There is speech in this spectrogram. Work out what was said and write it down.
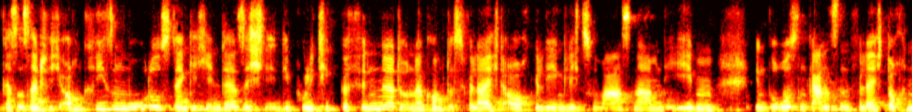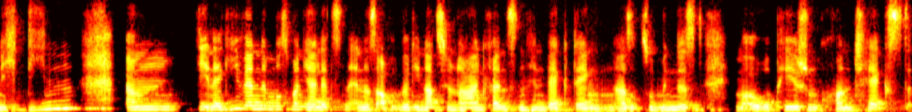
Das ist natürlich auch ein Krisenmodus, denke ich, in der sich die Politik befindet. Und dann kommt es vielleicht auch gelegentlich zu Maßnahmen, die eben dem großen Ganzen vielleicht doch nicht dienen. Ähm, die Energiewende muss man ja letzten Endes auch über die nationalen Grenzen hinweg denken, also zumindest im europäischen Kontext.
